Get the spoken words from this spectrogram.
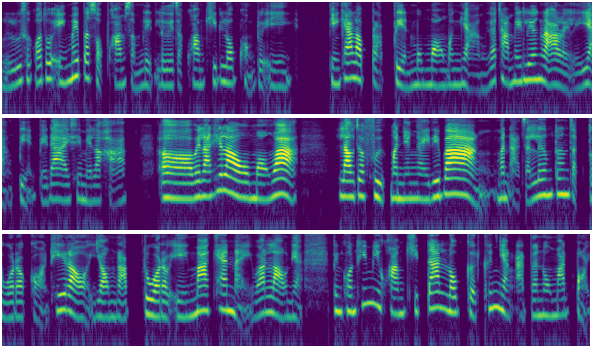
หรือรู้สึกว่าตัวเองไม่ประสบความสำเร็จเลยจากความคิดลบของตัวเอง เพียงแค่เราปรับเปลี่ยนมุมมองบางอย่างมันก็ทำให้เรื่องราวหลาย ๆ อย่างเปลี่ยนไปได้ใช่ไหมล่ะคะเเวลาที่เรามองว่า เราจะฝึกมันยังไงได้บ้าง มันอาจจะเริ่มต้นจากตัวเราก่อนที่เรายอมรับตัวเราเองมากแค่ไหนว่าเราเนี่ยเป็นคนที่มีความคิดด้านลบเกิดขึ้นอย่างอัตโนมัติบ่อย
